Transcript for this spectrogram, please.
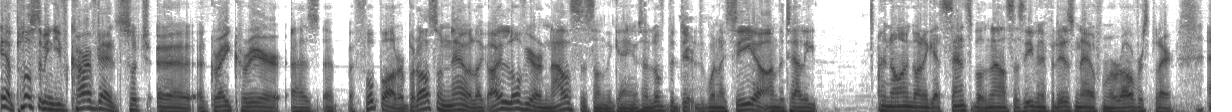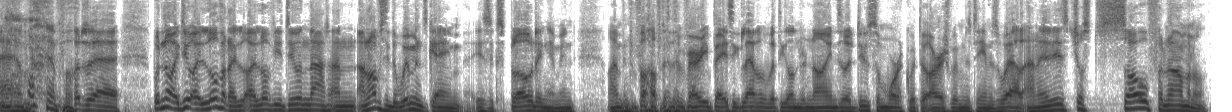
Yeah, plus, I mean, you've carved out such a, a great career as a, a footballer, but also now, like, I love your analysis on the games. I love the when I see you on the telly. I know I'm going to get sensible analysis, even if it is now from a Rovers player. Um, but uh, but no, I do. I love it. I, I love you doing that, and, and obviously the women's game is exploding. I mean, I'm involved at a very basic level with the under nines. I do some work with the Irish women's team as well, and it is just so phenomenal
